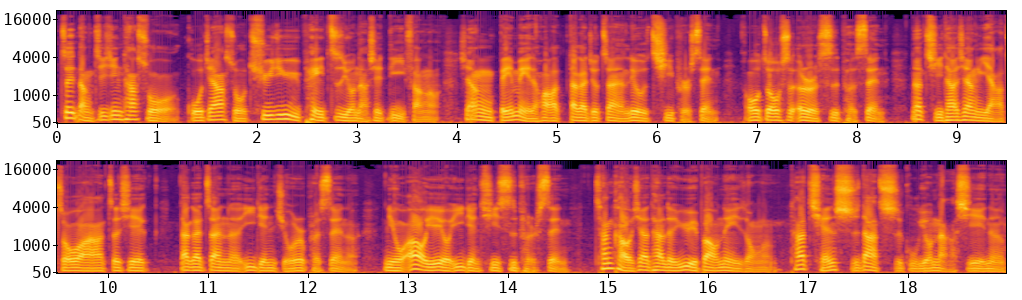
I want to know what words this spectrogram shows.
这档基金它所国家所区域配置有哪些地方啊？像北美的话，大概就占六十七 percent，欧洲是二十四 percent，那其他像亚洲啊这些。大概占了一点九二 percent 啊，纽澳也有一点七四 percent。参考一下它的月报内容啊，它前十大持股有哪些呢？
